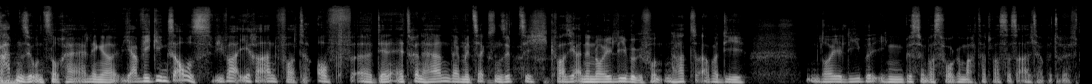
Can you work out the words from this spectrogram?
Verraten Sie uns noch, Herr Erlinger, ja, wie ging es aus? Wie war Ihre Antwort auf äh, den älteren Herrn, der mit 76 quasi eine neue Liebe gefunden hat, aber die neue Liebe Ihnen ein bisschen was vorgemacht hat, was das Alter betrifft?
